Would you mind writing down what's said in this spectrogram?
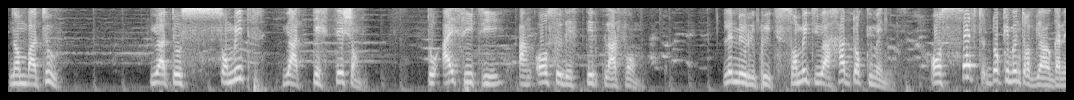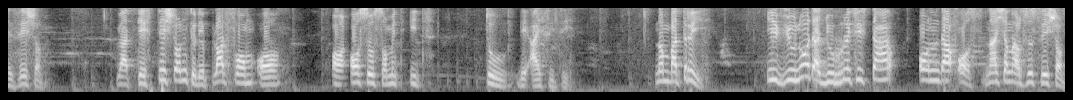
Number two, you are to submit your attestation to ICT and also the state platform. Let me repeat submit your hard documents or soft document of your organization, your attestation to the platform, or, or also submit it to the ICT. Number three, if you know that you register under us, National Association,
